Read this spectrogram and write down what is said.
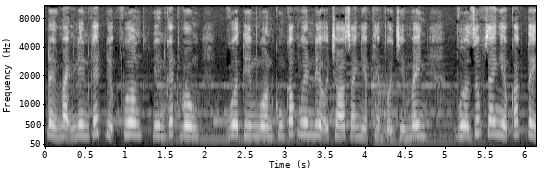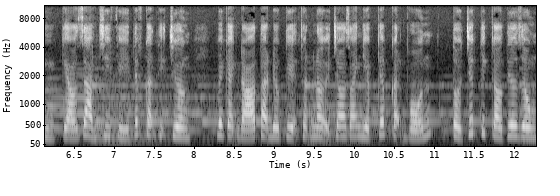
đẩy mạnh liên kết địa phương, liên kết vùng, vừa tìm nguồn cung cấp nguyên liệu cho doanh nghiệp Thành phố Hồ Chí Minh, vừa giúp doanh nghiệp các tỉnh kéo giảm chi phí tiếp cận thị trường. Bên cạnh đó tạo điều kiện thuận lợi cho doanh nghiệp tiếp cận vốn, tổ chức kích cầu tiêu dùng,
